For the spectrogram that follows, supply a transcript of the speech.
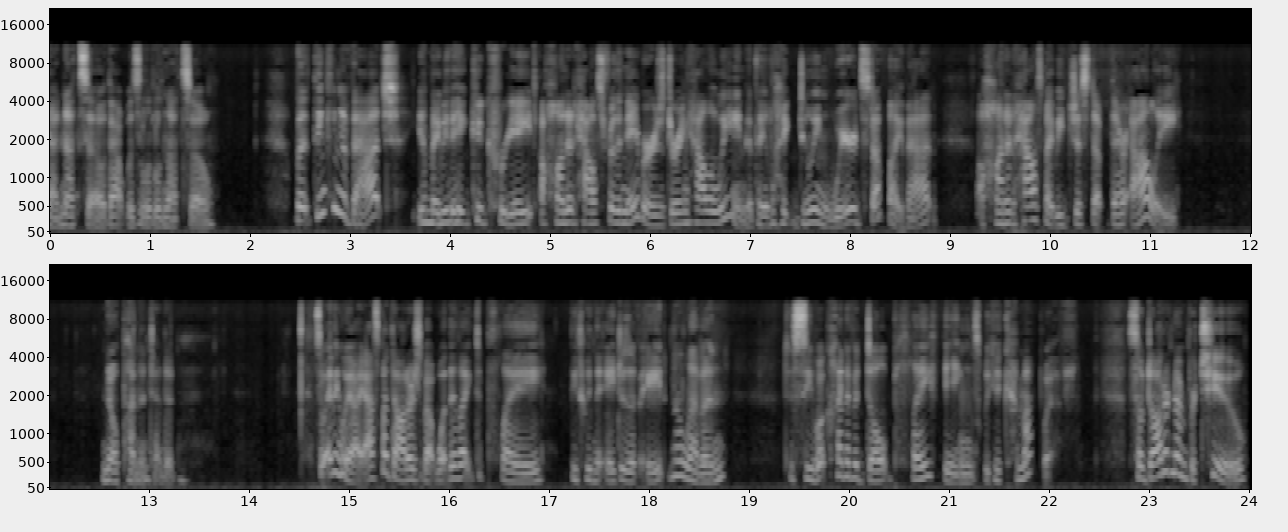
Yeah, nutso. That was a little nutso. But thinking of that, you know, maybe they could create a haunted house for the neighbors during Halloween if they like doing weird stuff like that. A haunted house might be just up their alley. No pun intended. So, anyway, I asked my daughters about what they like to play between the ages of 8 and 11 to see what kind of adult playthings we could come up with. So, daughter number two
